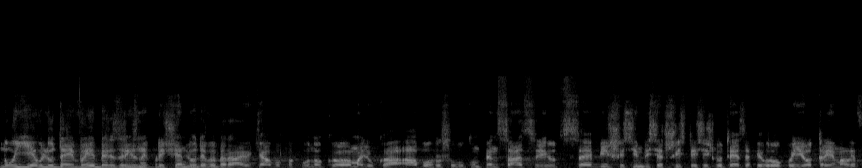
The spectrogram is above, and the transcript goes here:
Ну є в людей вибір з різних причин. Люди вибирають або пакунок е, малюка, або грошову компенсацію. Це більше 76 тисяч людей за півроку її отримали. В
